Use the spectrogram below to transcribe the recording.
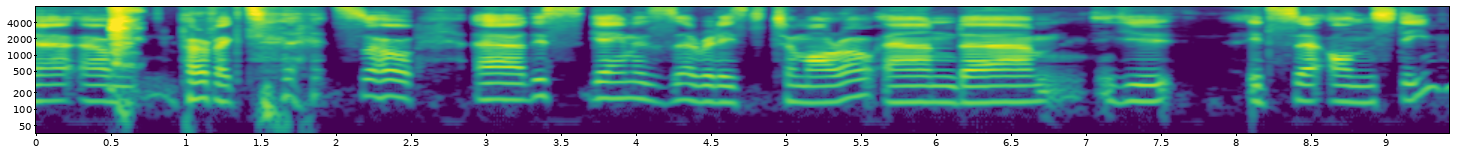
Uh, um, perfect. so uh, this game is uh, released tomorrow, and um, you, it's uh, on Steam.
